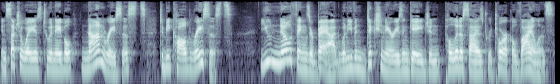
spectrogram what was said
in such a way as to enable non racists to be called racists. You know things are bad when even dictionaries engage in politicized rhetorical violence.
